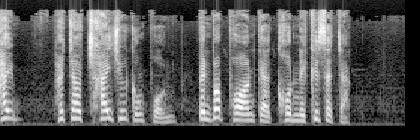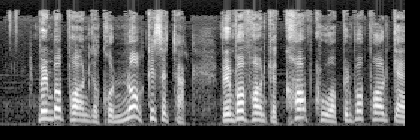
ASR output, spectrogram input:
ให้พระเจ้าใช้ชีวิตของผม เป็นพระพรแก่คนในคริสตจักร เป็นพระพรกับคนนอกคริสตจักร เป็นพระพรแก่ครอบครัว เป็นพระพรแก่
